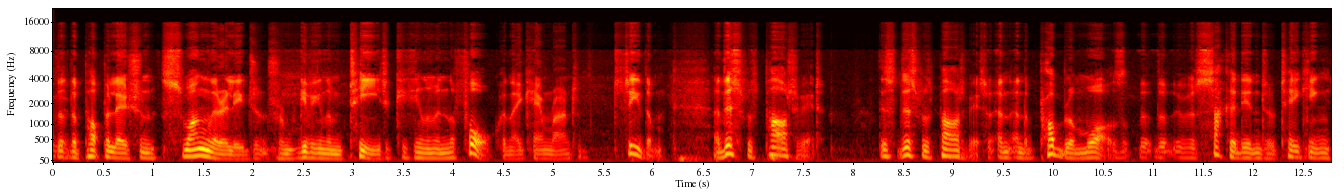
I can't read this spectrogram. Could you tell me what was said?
that the population swung their allegiance from giving them tea to kicking them in the fork when they came round to see them. And this was part of it. This, this was part of it, and, and the problem was that, that it was suckered into taking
